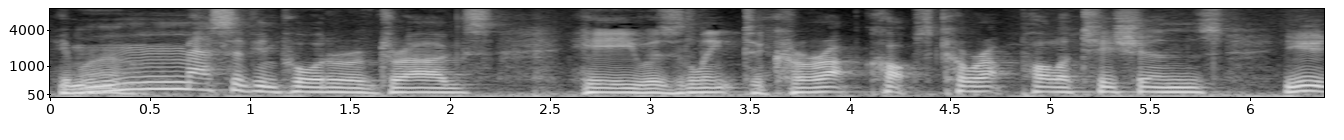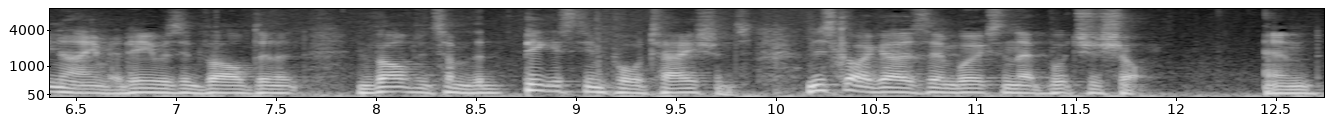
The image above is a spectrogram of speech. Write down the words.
He massive importer of drugs. He was linked to corrupt cops, corrupt politicians, you name it. He was involved in it, involved in some of the biggest importations. And this guy goes then works in that butcher shop, and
